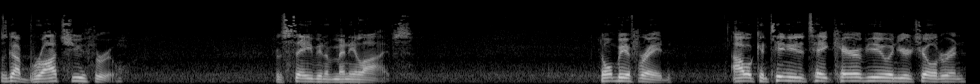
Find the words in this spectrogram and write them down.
Has God brought you through for the saving of many lives? Don't be afraid. I will continue to take care of you and your children.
